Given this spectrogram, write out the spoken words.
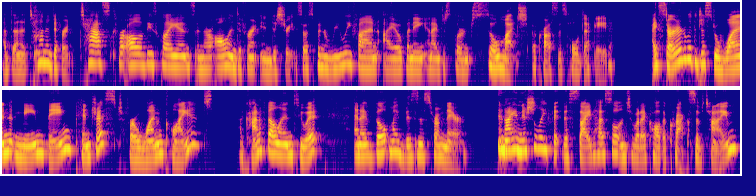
I've done a ton of different tasks for all of these clients, and they're all in different industries. So it's been really fun, eye opening, and I've just learned so much across this whole decade. I started with just one main thing Pinterest for one client. I kind of fell into it, and I've built my business from there. And I initially fit this side hustle into what I call the cracks of time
